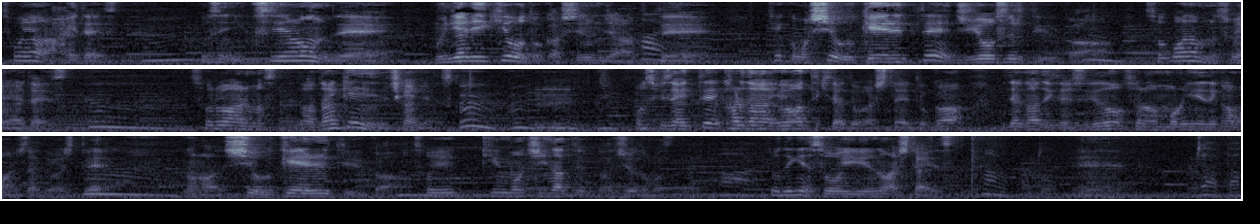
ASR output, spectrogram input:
そこには入りたいですね、うん。要するに薬を飲んで無理やり生きようとかしてるんじゃなくて、はい。結構もう死を受け入れて受容するというか、うん。そこは多分そういうのやりたいですね、うん。それはありますね。だから断経に近いんじゃないですか、うんホスピス入って体が弱ってきたりとかしたりとか痛くなってきたりするけどそれはモルヒネで我慢したりとかして、うん。なんか死を受け入れるというか、うん。そういう気持ちになってるのが重要だと思いますね。は基本的にはそういうのはしたいですね。いなるほえどじゃあバッ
